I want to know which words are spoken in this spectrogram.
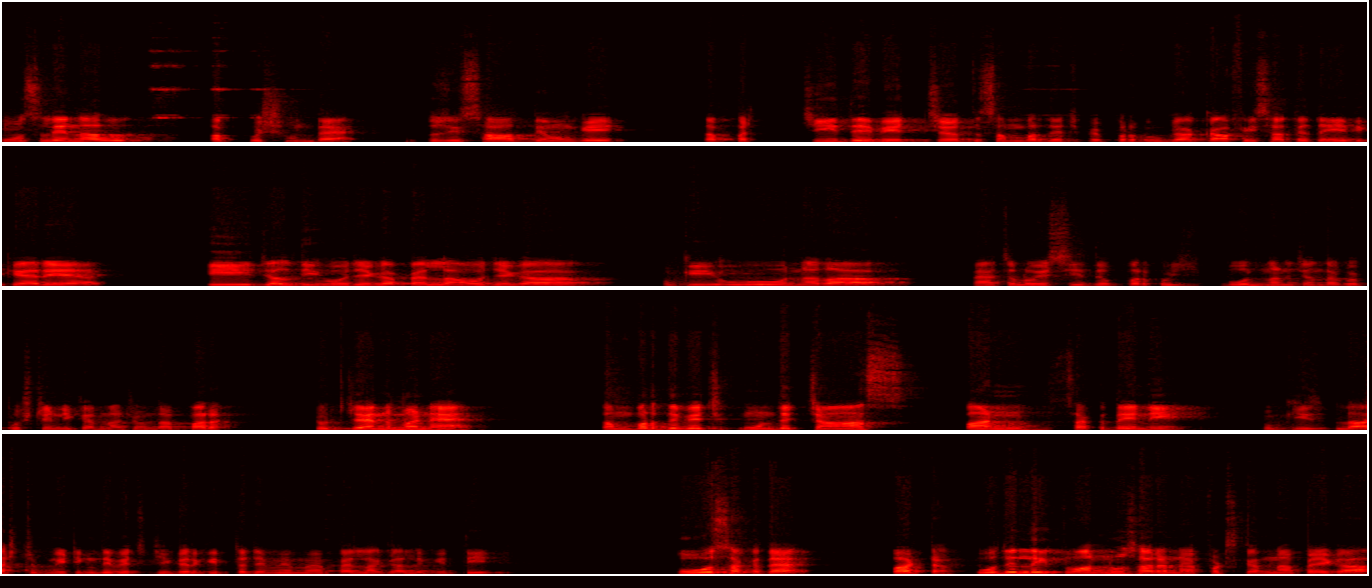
ਹੌਸਲੇ ਨਾਲ ਸਭ ਕੁਝ ਹੁੰਦਾ ਤੁਸੀਂ ਸਾਥ ਦਿਓਗੇ, ਤਾਂ 25 ਦੇ ਵਿੱਚ ਦਸੰਬਰ ਦੇ ਵਿੱਚ ਪੇਪਰ ਹੋਊਗਾ। ਕਾਫੀ ਸਾਥੀ ਤਾਂ ਇਹ ਵੀ ਕਹਿ ਰਹੇ ਆ ਕਿ ਜਲਦੀ ਹੋ ਜਾਏਗਾ, ਪਹਿਲਾਂ ਹੋ ਜਾਏਗਾ, ਕਿਉਂਕਿ ਉਹ ਉਹਨਾਂ ਦਾ, ਮੈਂ ਚਲੋ ਇਸ ਚੀਜ਼ ਦੇ ਉੱਪਰ ਕੁਝ ਬੋਲਣਾ ਨਹੀਂ ਚਾਹੁੰਦਾ, ਕੋਈ ਪੁਸ਼ਟੀ ਨਹੀਂ ਕਰਨਾ ਚਾਹੁੰਦਾ, ਪਰ ਜੋ ਜੈਨੂਇਨ ਹੈ ਦਸੰਬਰ ਦੇ ਵਿੱਚ ਹੋਣ ਦੇ ਚਾਂਸ ਬਣ ਸਕਦੇ ਨੇ ਕਿਉਂਕਿ ਲਾਸਟ ਮੀਟਿੰਗ ਦੇ ਵਿੱਚ ਜ਼ਿਕਰ ਕੀਤਾ ਜਿਵੇਂ ਮੈਂ ਪਹਿਲਾਂ ਗੱਲ ਕੀਤੀ ਹੋ ਸਕਦਾ ਬਟ ਉਹਦੇ ਲਈ ਤੁਹਾਨੂੰ ਸਾਰਿਆਂ ਨੂੰ ਐਫਰਟਸ ਕਰਨਾ ਪਏਗਾ।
